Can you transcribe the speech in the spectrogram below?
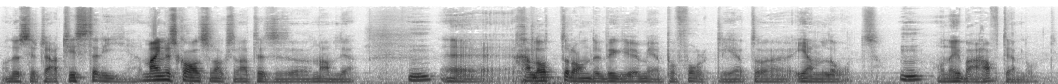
Om du ser till artisteri. Magnus Carlsson också naturligtvis, den manliga. Mm. Eh, Charlotte och de, det bygger ju mer på folklighet och en låt. Mm. Hon har ju bara haft en låt.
